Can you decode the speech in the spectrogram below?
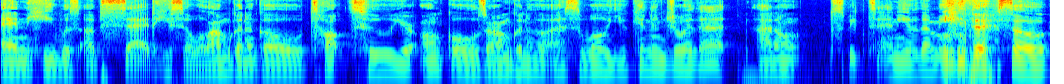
And he was upset. He said, Well, I'm going to go talk to your uncles, or I'm going to go. I said, Well, you can enjoy that. I don't speak to any of them either. So,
